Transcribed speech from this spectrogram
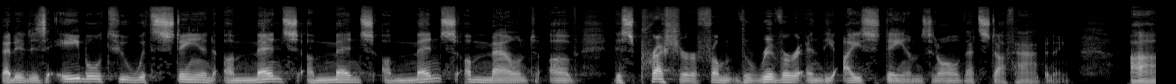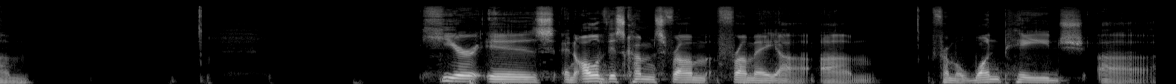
that it is able to withstand immense, immense, immense amount of this pressure from the river and the ice dams and all of that stuff happening. Um, here is, and all of this comes from from a uh, um, from a one page uh,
